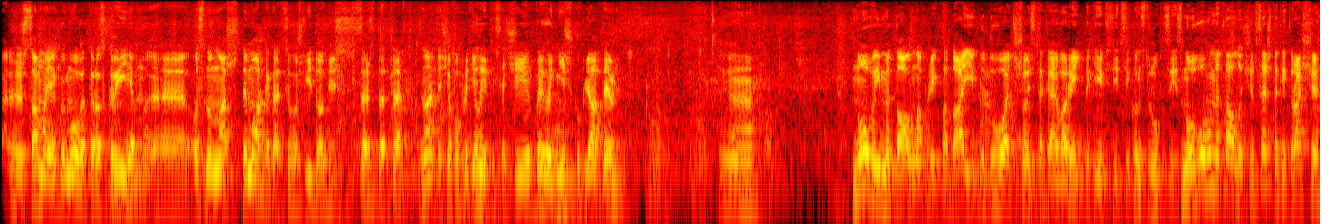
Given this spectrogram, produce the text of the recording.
Тепер ж саме, як би мовити, розкриємо е, основна ж тематика цього ж відео більш все ж це, знаєте, щоб оприділитися, чи вигідніше купляти е, новий метал, наприклад, да, і будувати щось таке, варити такі всі ці конструкції з нового металу, чи все ж таки краще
